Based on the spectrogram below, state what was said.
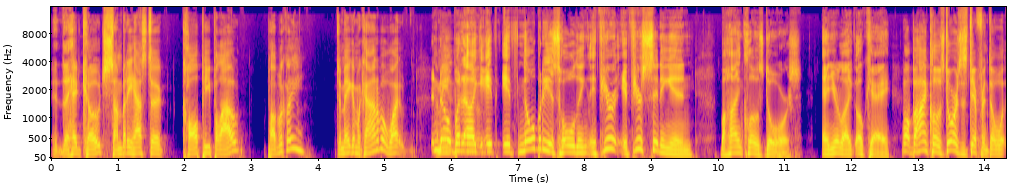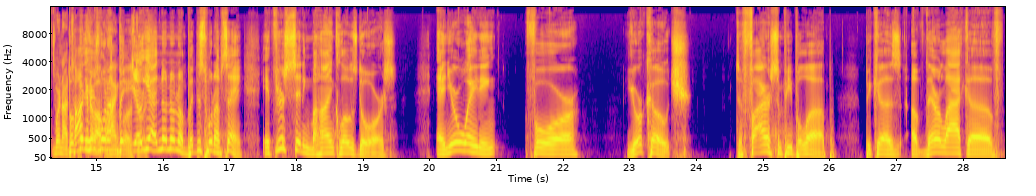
the head coach, somebody has to call people out publicly to make them accountable. What? I no, mean, but uh, like if if nobody is holding, if you're if you're sitting in behind closed doors and you're like, okay, well, behind closed doors is different, though. We're not but, but talking here's about what I, behind but, closed doors. yeah, no, no, no. But this is what I'm saying. If you're sitting behind closed doors and you're waiting for your coach to fire some people up because of their lack of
